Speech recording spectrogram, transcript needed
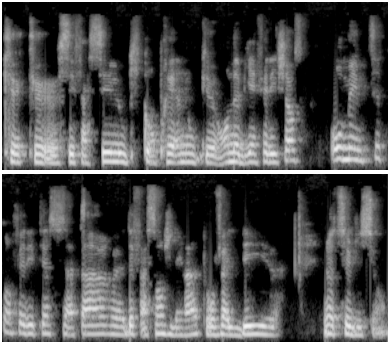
que, que c'est facile ou qu'ils comprennent ou qu'on a bien fait les choses. Au même titre qu'on fait des tests de façon générale pour valider notre solution.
